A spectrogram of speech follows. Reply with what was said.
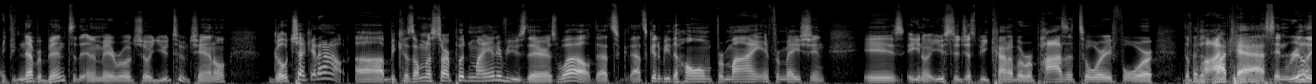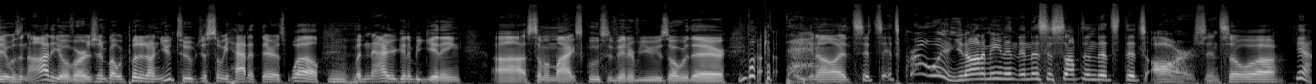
if you've never been to the MMA Roadshow YouTube channel, go check it out uh, because I'm going to start putting my interviews there as well. That's that's going to be the home for my information. Is you know it used to just be kind of a repository for the For the podcast, podcast. and really it was an audio version, but we put it on YouTube just so we had it there as well. Mm-hmm. But now you're going to be getting uh, some of my exclusive interviews over there. Look at that. You know, it's it's it's growing. You know what I mean? And, and this is something that's that's ours. And so, uh, yeah.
